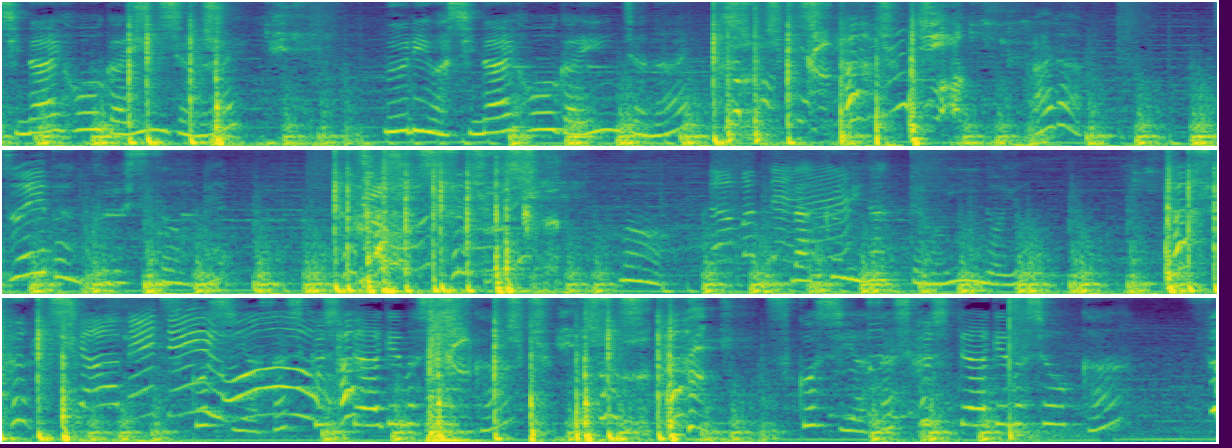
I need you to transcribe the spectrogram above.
しない方がいいんじゃない？無理はしない方がいいんじゃない？あらずいぶん苦しそうね。もう楽になってもいいのよ。少し優しくしてあげましょうか？少し優しくしてあげましょうか？そ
